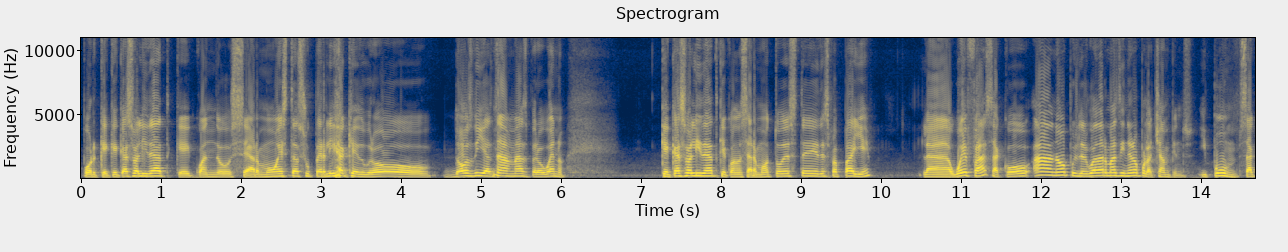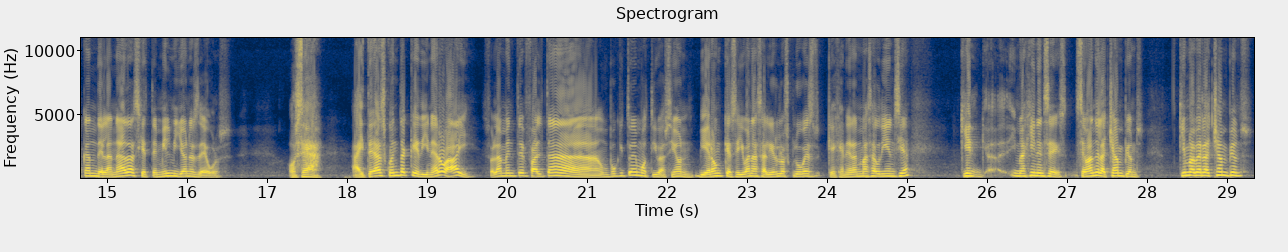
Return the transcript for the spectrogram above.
Porque qué casualidad que cuando se armó esta Superliga que duró dos días nada más, pero bueno, qué casualidad que cuando se armó todo este despapalle, la UEFA sacó, ah, no, pues les voy a dar más dinero por la Champions. Y pum, sacan de la nada 7 mil millones de euros. O sea, ahí te das cuenta que dinero hay. Solamente falta un poquito de motivación. Vieron que se iban a salir los clubes que generan más audiencia. ¿Quién, imagínense, se van de la Champions. ¿Quién va a ver la Champions?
